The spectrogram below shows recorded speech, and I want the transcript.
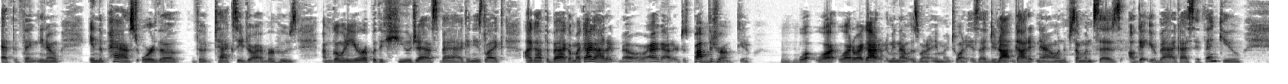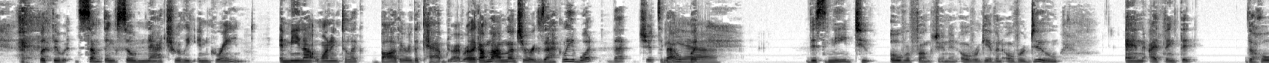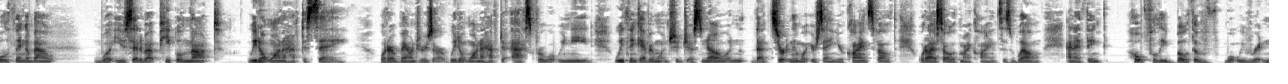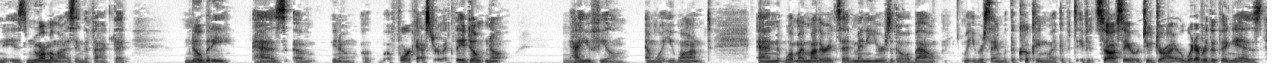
at the thing, you know, in the past, or the the taxi driver who's I'm going to Europe with a huge ass bag, and he's like, "I got the bag." I'm like, "I got it. No, I got it. Just pop mm-hmm. the trunk." You know. Mm-hmm. What, why, why do I got it? I mean, that was when I, in my 20s. I do not got it now. And if someone says, I'll get your bag, I say, thank you. But there was something so naturally ingrained and me not wanting to like bother the cab driver. Like I'm not I'm not sure exactly what that shit's about, yeah. but this need to overfunction and overgive and overdo. And I think that the whole thing about what you said about people not we don't want to have to say what our boundaries are. We don't want to have to ask for what we need. We think everyone should just know. And that's certainly what you're saying your clients felt, what I saw with my clients as well. And I think hopefully both of what we've written is normalizing the fact that nobody has a you know a, a forecaster like they don't know mm. how you feel and what you want and what my mother had said many years ago about what you were saying with the cooking like if it's, if it's saucy or too dry or whatever the thing is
